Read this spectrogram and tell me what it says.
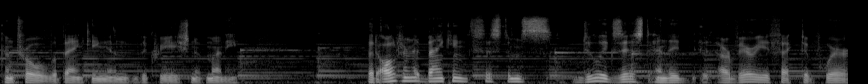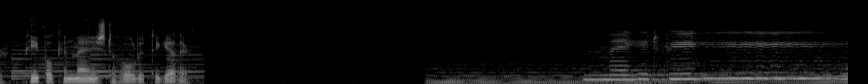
control the banking and the creation of money. But alternate banking systems do exist and they are very effective where people can manage to hold it together. May it be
